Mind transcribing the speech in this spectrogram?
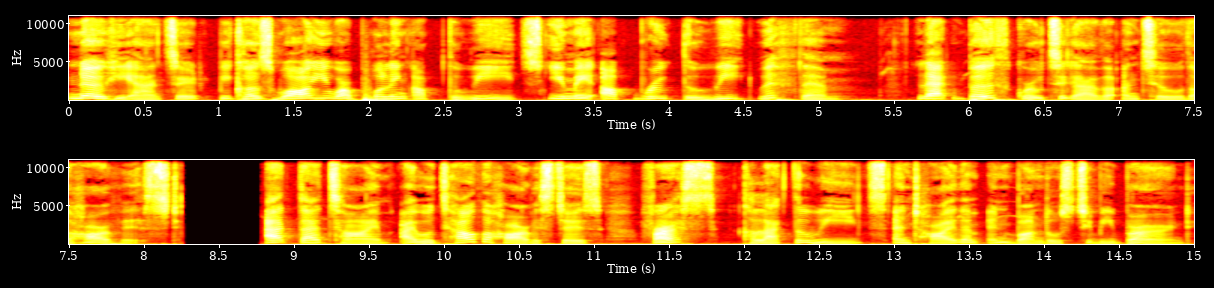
No, he answered, because while you are pulling up the weeds, you may uproot the wheat with them. Let both grow together until the harvest. At that time, I will tell the harvesters first, collect the weeds and tie them in bundles to be burned,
